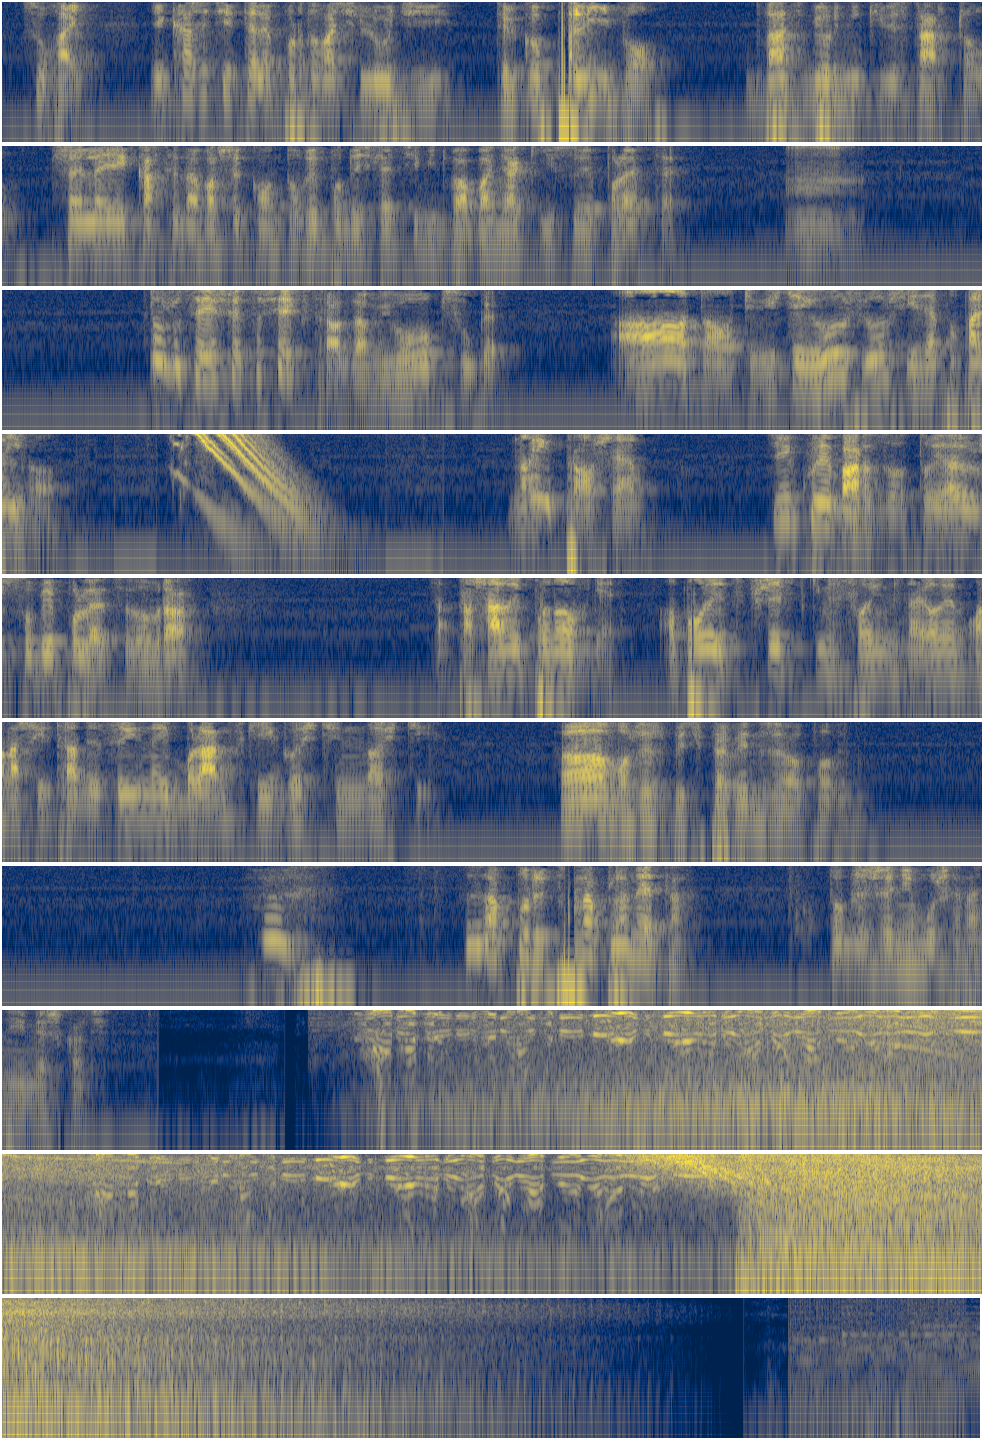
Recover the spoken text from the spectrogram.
Słuchaj, nie każę ci teleportować ludzi, tylko paliwo. Dwa zbiorniki wystarczą. Przeleję kasę na wasze konto, wy podeślecie mi dwa baniaki i sobie polecę. Mm. Dorzucę jeszcze coś ekstra za miłą obsługę. O, to oczywiście już, już idę po paliwo. No i proszę. Dziękuję bardzo, to ja już sobie polecę, dobra? Zapraszamy ponownie. Opowiedz wszystkim swoim znajomym o naszej tradycyjnej bolandzkiej gościnności. A, możesz być pewien, że opowiem. Uff, Za porypana planeta. Dobrze, że nie muszę na niej mieszkać.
